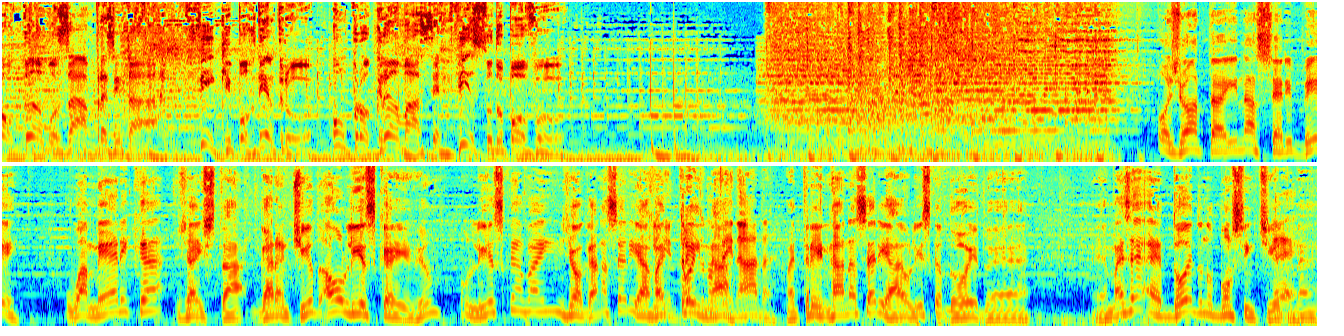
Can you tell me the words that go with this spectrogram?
Voltamos a apresentar Fique por Dentro um programa a serviço do povo. Ô Jota, e na Série B, o América já está garantido. Olha o Lisca aí, viu? O Lisca vai jogar na Série A, vai treinar. Não tem nada. Vai treinar na Série A. O Lisca doido, é. É mas é, é, doido no bom sentido, é. né?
